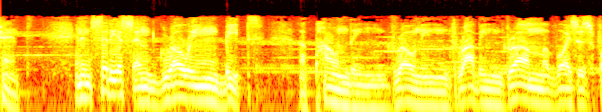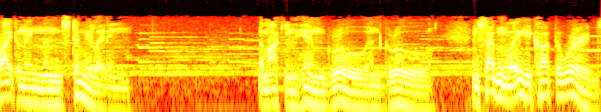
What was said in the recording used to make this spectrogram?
chant, an insidious and growing beat, a pounding, droning, throbbing drum of voices frightening and stimulating. The mocking hymn grew and grew, and suddenly he caught the words.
